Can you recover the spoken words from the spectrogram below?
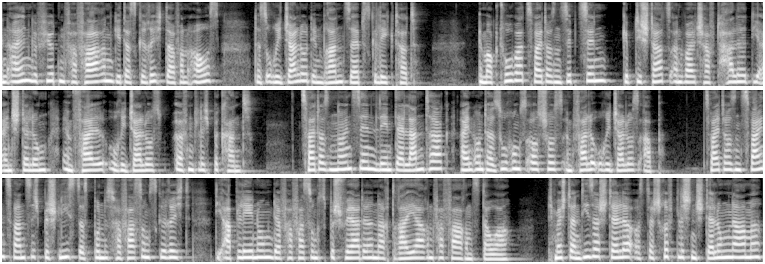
In allen geführten Verfahren geht das Gericht davon aus, dass Uri Jallo den Brand selbst gelegt hat. Im Oktober 2017 gibt die Staatsanwaltschaft Halle die Einstellung im Fall Uri Jallos öffentlich bekannt. 2019 lehnt der Landtag einen Untersuchungsausschuss im Falle Uri Jallos ab. 2022 beschließt das Bundesverfassungsgericht die Ablehnung der Verfassungsbeschwerde nach drei Jahren Verfahrensdauer. Ich möchte an dieser Stelle aus der schriftlichen Stellungnahme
